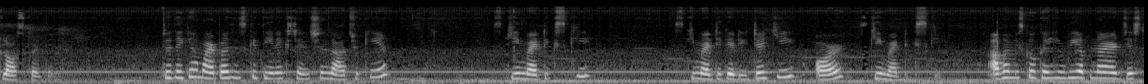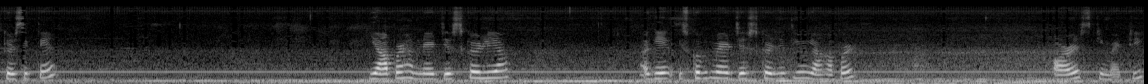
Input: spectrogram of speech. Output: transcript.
क्लॉज कर देना है। तो देखिए हमारे पास इसकी तीन एक्सटेंशन आ चुकी हैं। स्कीमेटिक्स की स्कीमेटिक एडिटर की और स्कीमेटिक्स की। अब हम इसको कहीं भी अपना एडजस्ट कर सकते हैं। यहाँ पर हमने एडजस्ट कर लिया। अगेन इसको भी मैं एडजस्ट कर देती हूँ यहाँ पर। और स्कीमेटिक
